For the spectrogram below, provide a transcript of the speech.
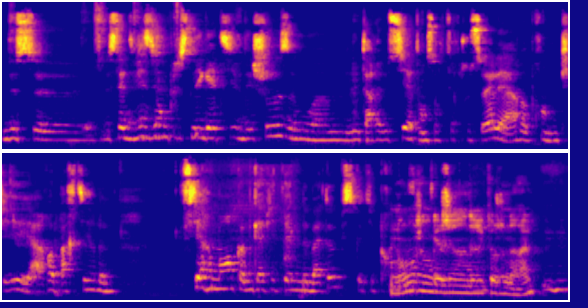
de, ce, de cette vision plus négative des choses où, tu as réussi à t'en sortir tout seul et à reprendre pied et à repartir le- fièrement comme capitaine de bateau puisque tu prends. non j'ai engagé un directeur général Mhm.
